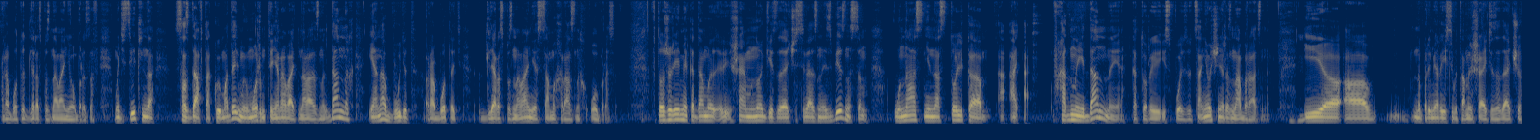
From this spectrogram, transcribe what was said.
работают для распознавания образов. Мы действительно, создав такую модель, мы можем тренировать на разных данных, и она будет работать для распознавания самых разных образов. В то же время, когда мы решаем многие задачи, связанные с бизнесом, у нас не настолько... А, а, а, входные данные, которые используются, они очень разнообразны. И, а, например, если вы там решаете задачу,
